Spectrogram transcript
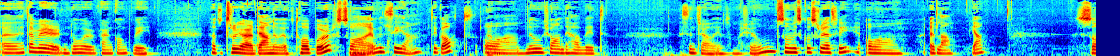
Uh, Hette er vel nå for en gang vi Så du tror jag det är nu i oktober, så mm. jag vill säga, det är gott. Och ja. nu så har vi ett syndra av informasjon som vi skulle strøyes vi, og eller, ja. Så,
